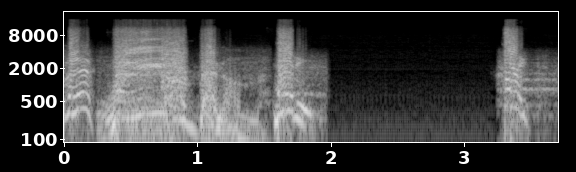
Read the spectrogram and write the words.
Sugar! Venom! Ready! Fight!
